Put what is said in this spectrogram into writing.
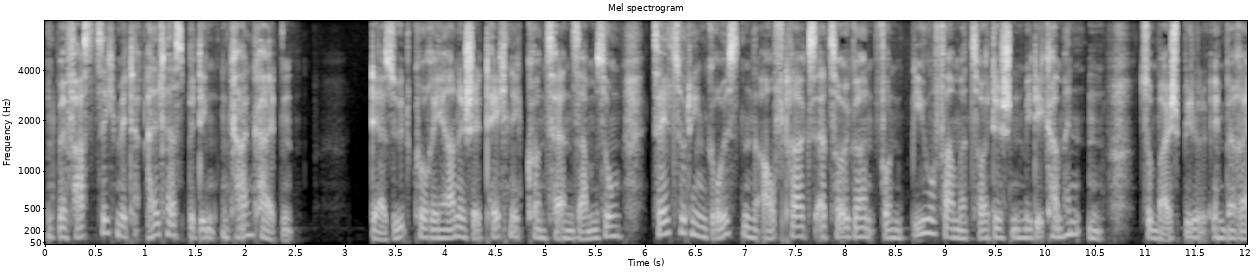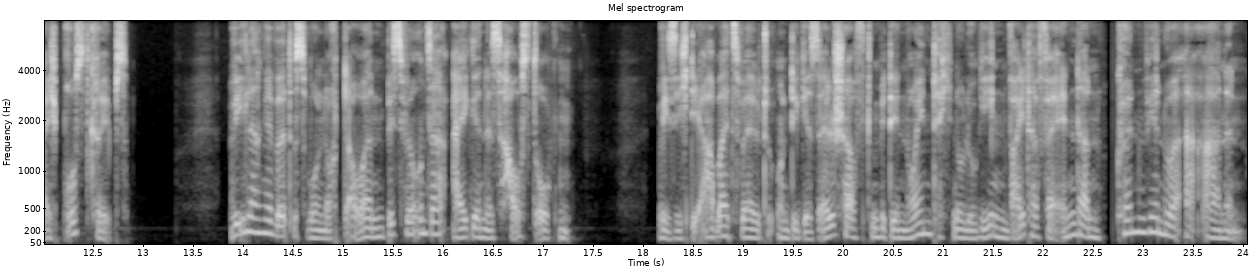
und befasst sich mit altersbedingten Krankheiten. Der südkoreanische Technikkonzern Samsung zählt zu den größten Auftragserzeugern von biopharmazeutischen Medikamenten, zum Beispiel im Bereich Brustkrebs. Wie lange wird es wohl noch dauern, bis wir unser eigenes Haus drucken? Wie sich die Arbeitswelt und die Gesellschaft mit den neuen Technologien weiter verändern, können wir nur erahnen.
